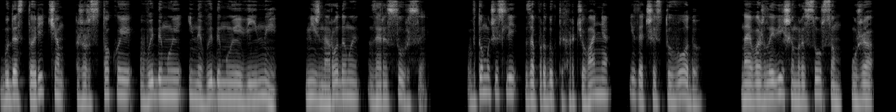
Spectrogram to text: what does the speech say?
буде сторіччям жорстокої видимої і невидимої війни між народами за ресурси, в тому числі за продукти харчування і за чисту воду. Найважливішим ресурсом уже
